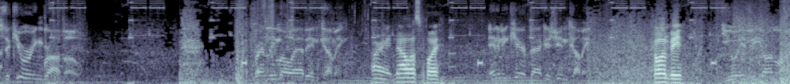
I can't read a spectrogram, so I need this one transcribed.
Securing Bravo. Friendly Moab incoming. Alright, now let's play. Enemy care package incoming. Going B. UAV online.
